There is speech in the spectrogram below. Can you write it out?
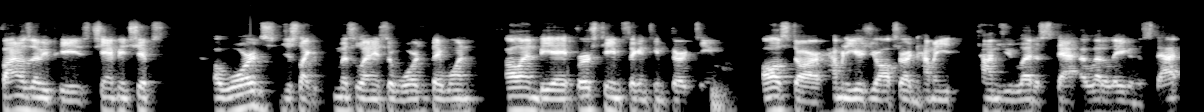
Finals MVPs, championships, awards, just like miscellaneous awards that they won. All NBA, first team, second team, third team, All Star. How many years you All Star and how many times you led a stat, led a league in the stat,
